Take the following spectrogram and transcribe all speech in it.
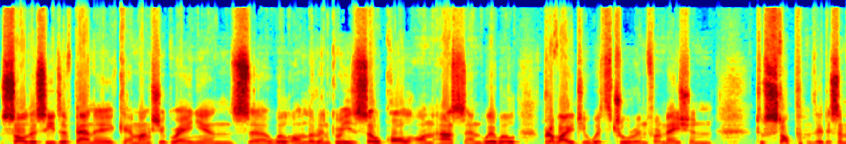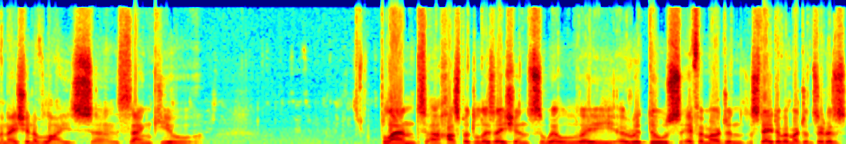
sow the seeds of panic amongst Ukrainians uh, will only increase. So call on us and we will provide you with true information to stop the dissemination of lies. Uh, thank you planned uh, hospitalizations, will they uh, reduce if emergent state of emergency is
